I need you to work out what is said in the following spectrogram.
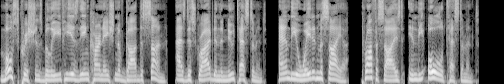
Most Christians believe he is the incarnation of God the Son, as described in the New Testament, and the awaited Messiah, prophesied in the Old Testament.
